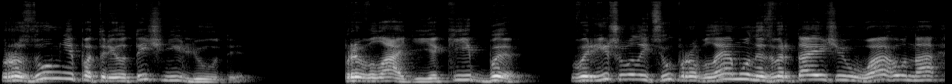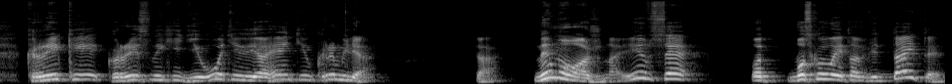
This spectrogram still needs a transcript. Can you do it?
Розумні патріотичні люди при владі, які б вирішували цю проблему, не звертаючи увагу на крики корисних ідіотів і агентів Кремля. Так, не можна. І все. От московитам віддайте.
